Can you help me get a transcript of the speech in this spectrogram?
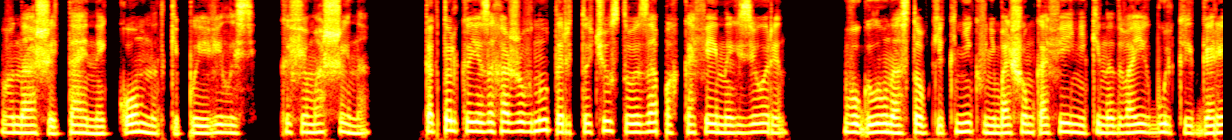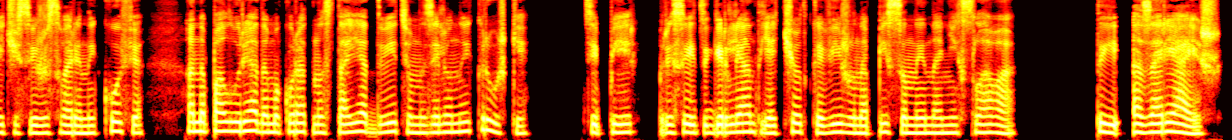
В нашей тайной комнатке появилась кофемашина. Как только я захожу внутрь, то чувствую запах кофейных зерен. В углу на стопке книг в небольшом кофейнике на двоих булькает горячий свежесваренный кофе, а на полу рядом аккуратно стоят две темно-зеленые кружки. Теперь, при свете гирлянд, я четко вижу написанные на них слова. «Ты озаряешь»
